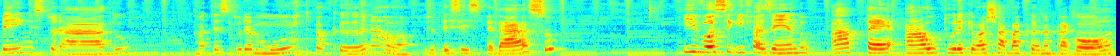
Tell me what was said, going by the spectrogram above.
bem misturado. Uma textura muito bacana, ó. Já teci esse pedaço e vou seguir fazendo até a altura que eu achar bacana pra gola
